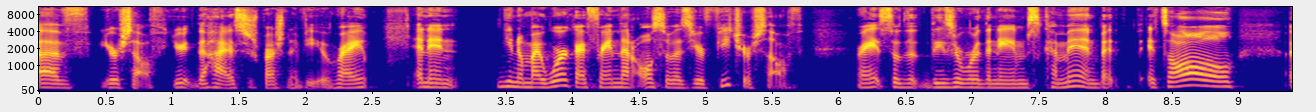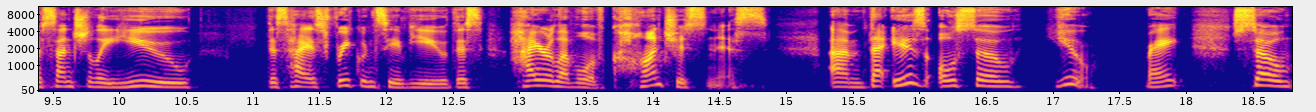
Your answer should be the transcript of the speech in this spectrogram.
of yourself, you're the highest expression of you, right? And in, you know, my work, I frame that also as your future self, right? So that these are where the names come in, but it's all essentially you, this highest frequency of you, this higher level of consciousness um, that is also you, right? So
